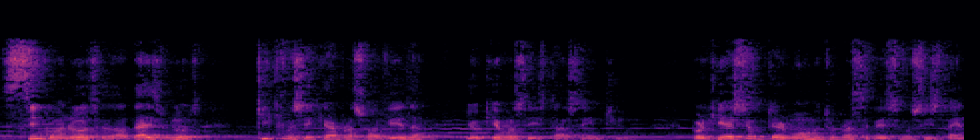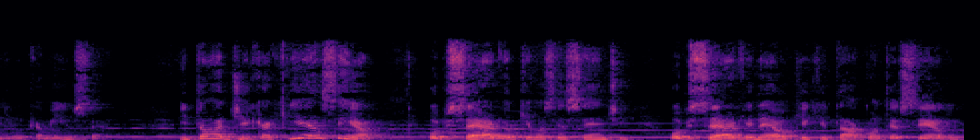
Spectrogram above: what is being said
5 minutos, a cada 10 minutos, o que, que você quer para a sua vida e o que você está sentindo. Porque esse é o termômetro para saber se você está indo no caminho certo. Então a dica aqui é assim, ó, Observe o que você sente, observe né, o que está acontecendo,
